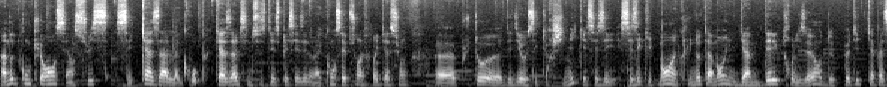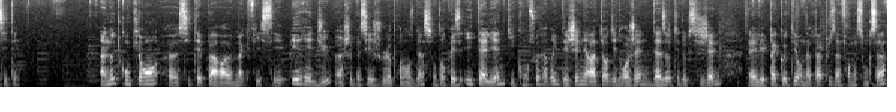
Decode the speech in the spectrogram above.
Un autre concurrent, c'est un Suisse, c'est Casal Group. Casal, c'est une société spécialisée dans la conception et la fabrication euh, plutôt euh, dédiée au secteur chimique et ses équipements incluent notamment une gamme d'électrolyseurs de petite capacité. Un autre concurrent euh, cité par euh, c'est Eredu. je ne sais pas si je le prononce bien, c'est une entreprise italienne qui conçoit et fabrique des générateurs d'hydrogène, d'azote et d'oxygène. Là, elle n'est pas cotée, on n'a pas plus d'informations que ça.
